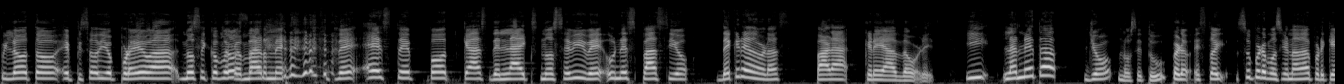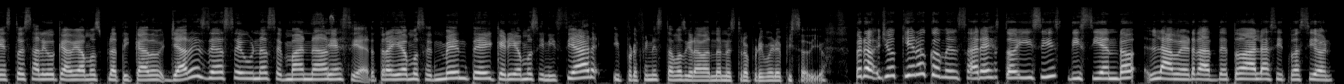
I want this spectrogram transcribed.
piloto, episodio prueba, no sé cómo llamarme, de este podcast de Likes No Se Vive, un espacio de creadoras para creadores. Y la neta, yo, no sé tú, pero estoy súper emocionada porque esto es algo que habíamos platicado ya desde hace unas semanas. es cierto. Traíamos en mente, queríamos iniciar y por fin estamos grabando nuestro primer episodio. Pero yo quiero comenzar esto, Isis, diciendo la verdad de toda la situación.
